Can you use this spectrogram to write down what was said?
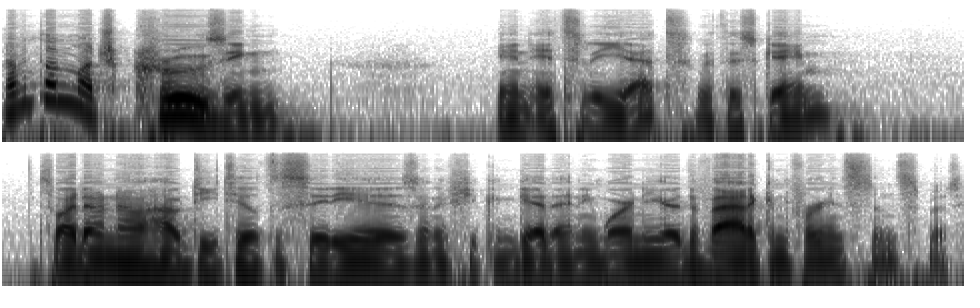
I haven't done much cruising in Italy yet with this game. So I don't know how detailed the city is and if you can get anywhere near the Vatican, for instance. But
